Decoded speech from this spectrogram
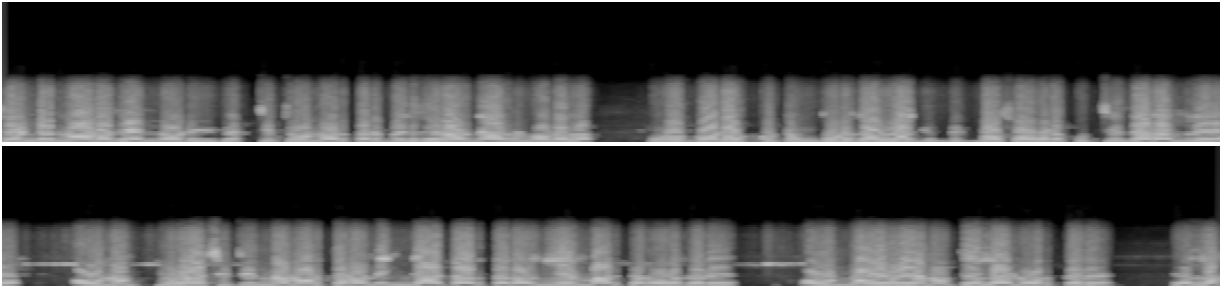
ಜನರು ನೋಡೋದೇನ್ ನೋಡಿ ವ್ಯಕ್ತಿತ್ವ ನೋಡ್ತಾರೆ ಬೆಳೆದಿರೋರ್ನ ಯಾರು ನೋಡಲ್ಲ. ಒಬ್ಬ ಬಡ ಕುಟುಂಬ ಹುಡುಗ ಹೋಗಿ ಬಿಗ್ ಬಾಸ್ ಒಳಗಡೆ ಕೂತಿದ್ದಾನಂದ್ರೆ ಅವನೊಂದ್ ಕ್ಯೂರಿಯಾಸಿಟಿನ ನೋಡ್ತಾನ ಅವ್ನು ಹೆಂಗ್ ಆಟ ಆಡ್ತಾನ ಅವ್ನ್ ಏನ್ ಮಾಡ್ತಾನ ಒಳಗಡೆ ಅವ್ನ್ ನೋವು ಏನು ಅಂತ ಎಲ್ಲಾ ನೋಡ್ತಾರೆ. ಎಲ್ಲಾ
